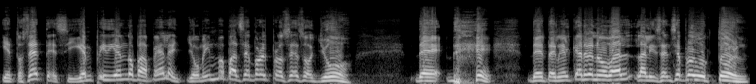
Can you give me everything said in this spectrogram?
y entonces te siguen pidiendo papeles. Yo mismo pasé por el proceso, yo, de, de, de tener que renovar la licencia de productor,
